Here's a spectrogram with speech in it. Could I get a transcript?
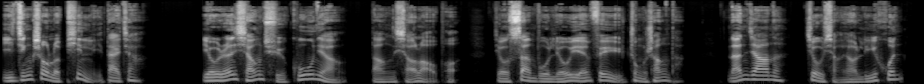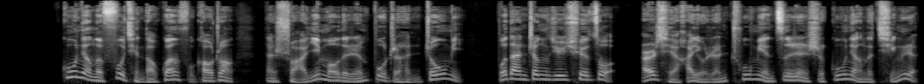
已经受了聘礼待嫁。有人想娶姑娘当小老婆，就散布流言蜚语，重伤她。男家呢就想要离婚，姑娘的父亲到官府告状，但耍阴谋的人布置很周密。不但证据确凿，而且还有人出面自认是姑娘的情人。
